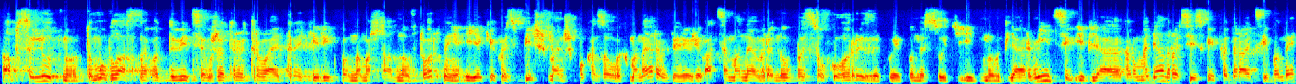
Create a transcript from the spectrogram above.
Абсолютно, тому власне, от дивіться, вже тр- триває третій рік повномасштабного вторгнення, і якихось більш-менш показових маневрів, а це маневри ну високого ризику, яку несуть і ну для армійців, і для громадян Російської Федерації, вони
